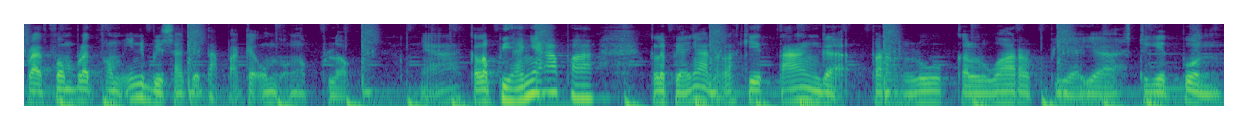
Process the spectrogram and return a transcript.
platform-platform ini bisa kita pakai untuk ngeblog ya kelebihannya apa? Kelebihannya adalah kita nggak perlu keluar biaya sedikit pun.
